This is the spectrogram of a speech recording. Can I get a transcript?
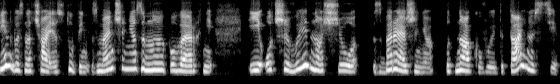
Він визначає ступінь зменшення земної поверхні, і очевидно, що збереження однакової детальності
